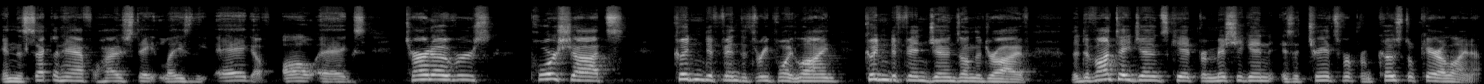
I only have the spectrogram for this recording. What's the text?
in the second half, Ohio State lays the egg of all eggs. Turnovers, poor shots, couldn't defend the three point line, couldn't defend Jones on the drive. The DeVante' Jones kid from Michigan is a transfer from Coastal Carolina.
